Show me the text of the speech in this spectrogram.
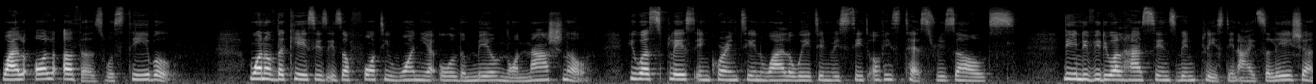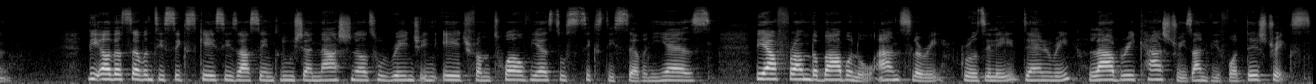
while all others were stable. One of the cases is a 41-year-old male non-national. He was placed in quarantine while awaiting receipt of his test results. The individual has since been placed in isolation. The other 76 cases are St. Lucia nationals who range in age from 12 years to 67 years. They are from the Babonneau, Ancillary, Gros Islet, Dennery, Laborie, Castries, and Vieux Fort districts.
